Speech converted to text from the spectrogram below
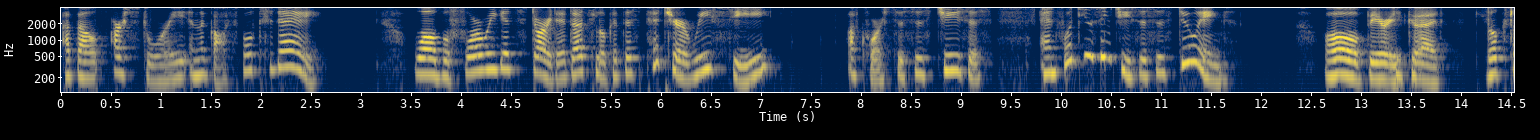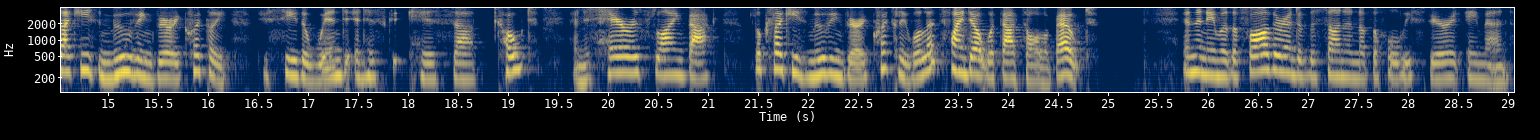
about our story in the Gospel today. Well, before we get started, let's look at this picture. We see, of course, this is Jesus. And what do you think Jesus is doing? Oh, very good. Looks like he's moving very quickly. Do you see the wind in his, his uh, coat? And his hair is flying back. Looks like he's moving very quickly. Well, let's find out what that's all about. In the name of the Father, and of the Son, and of the Holy Spirit, amen.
